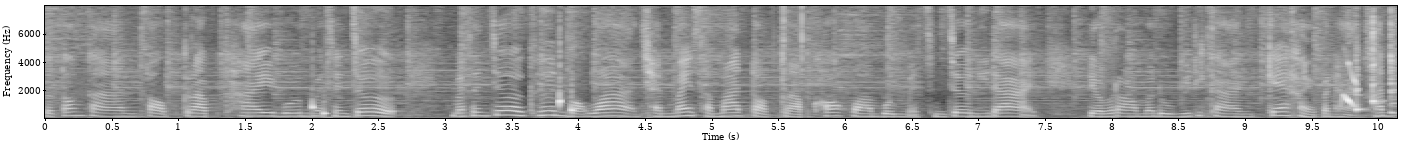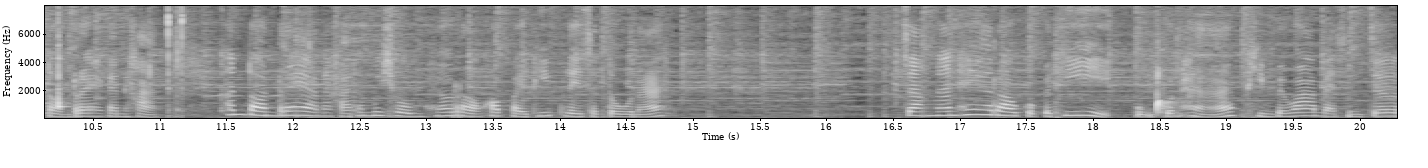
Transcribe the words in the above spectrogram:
จะต้องการตอบกลับใครบน Messenger Messenger ขึ้นบอกว่าฉันไม่สามารถตอบกลับข้อความบน Messenger นี้ได้ เดี๋ยวเรามาดูวิธีการแก้ไขปัญหาขั้นตอนแรกกันค่ะ ขั้นตอนแรกนะคะท่านผู้ชมให้เราเข้าไปที่ Play Store นะ จากนั้นให้เรากดไปที่ปุ่มค้นหาพิมพ์ไปว่า Messenger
